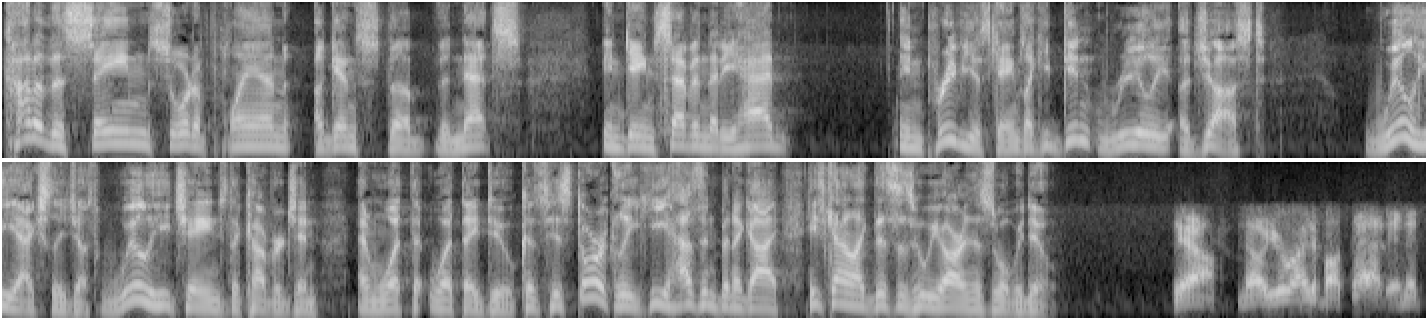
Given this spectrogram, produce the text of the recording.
kind of the same sort of plan against the the Nets in game 7 that he had in previous games. Like he didn't really adjust. Will he actually adjust? Will he change the coverage and and what the, what they do? Cuz historically he hasn't been a guy. He's kind of like this is who we are and this is what we do. Yeah, no, you're right about that, and it's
